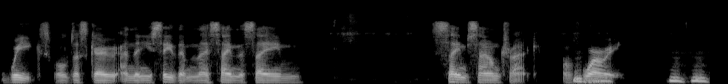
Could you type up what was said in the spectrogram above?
Weeks will just go, and then you see them, and they're saying the same same soundtrack of Mhm. worry. Mhm.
